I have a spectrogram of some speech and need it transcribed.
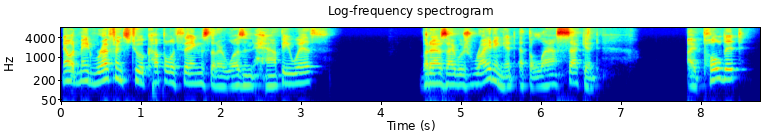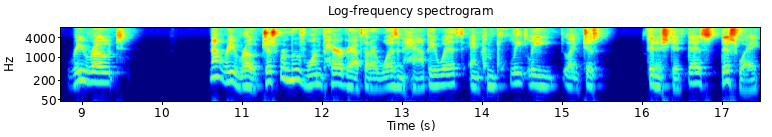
Now, it made reference to a couple of things that I wasn't happy with, but as I was writing it at the last second, I pulled it, rewrote, not rewrote, just removed one paragraph that I wasn't happy with and completely like just finished it this this way.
